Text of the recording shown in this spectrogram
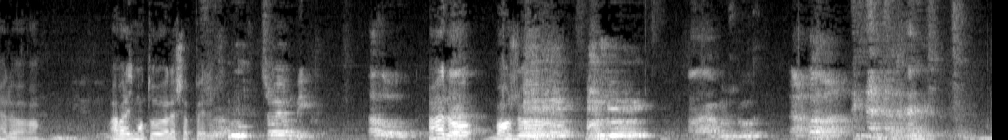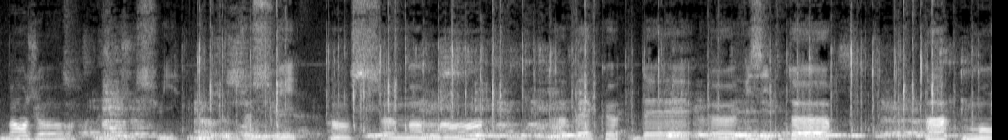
Alors. Ah voilà, il monte à la chapelle. Só é um Alô? Allô, bonjour. Bonjour. Ah, bonjour. Ah, voilà. Bonjour. Je suis. Je suis en ce moment avec des euh, visiteurs à mon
